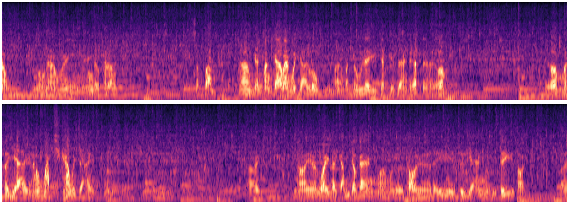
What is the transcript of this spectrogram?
hồng con nào cũng ấy ăn được hết rồi sâm banh nó không gần bằng cá bán ngoài chợ luôn, nhưng mà mình nuôi đây chắc kiểu cho ăn hơi ít hơi ốm. Hơi ốm mà hơi dài, nó không mập chứ cá ngoài chợ. Rồi, thôi, quay lại cảnh cho cái ăn, mọi người coi để thư giãn vị trí thì thôi. Rồi,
